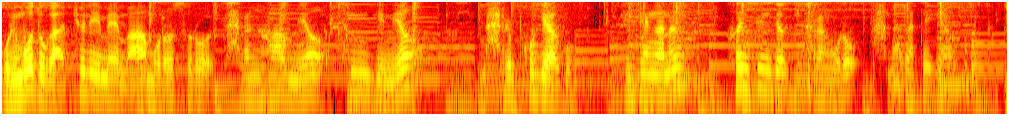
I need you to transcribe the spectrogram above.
우리 모두가 주님의 마음으로 서로 사랑하며 섬기며 나를 포기하고 희생하는 헌신적 사랑으로 하나가 되게 하옵소서.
